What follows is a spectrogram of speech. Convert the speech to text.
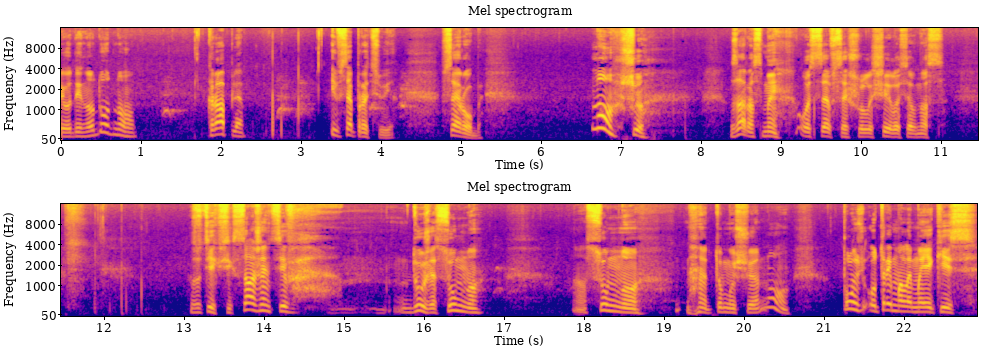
один від одного. Крапля. І все працює. Все робить. Ну що, зараз ми ось це все, що лишилося в нас з оцих всіх саджанців. Дуже сумно. Сумно тому що ну, отримали ми якісь,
